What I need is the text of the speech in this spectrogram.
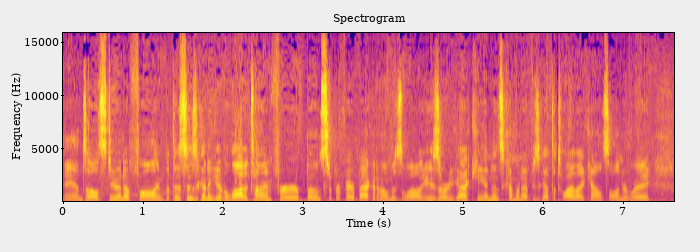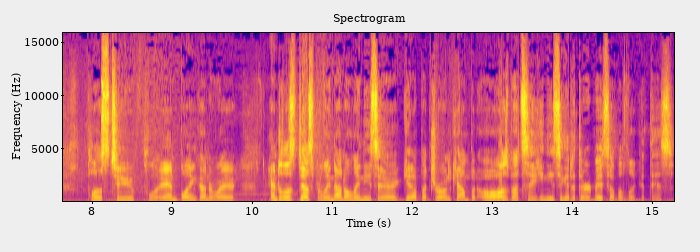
And Zealots do end up falling, but this is going to give a lot of time for Bones to prepare back at home as well. He's already got cannons coming up. He's got the Twilight Council underway. Plus two and Blink underway. Hendralisk desperately not only needs to get up a drone count, but oh, I was about to say he needs to get a third base up. But look at this,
